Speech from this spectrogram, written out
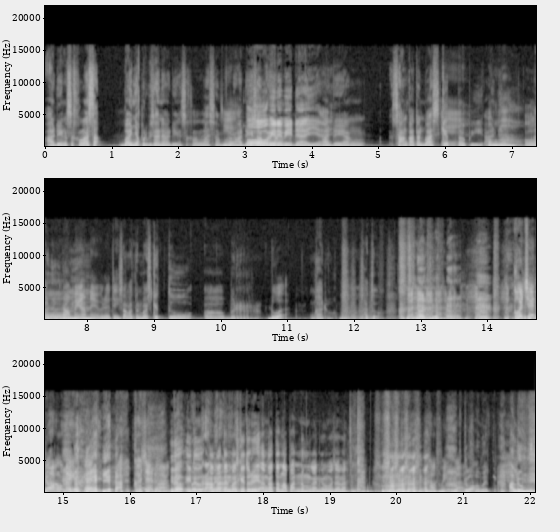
Ada yang sekelas banyak perpisahan ada yang sekelas sama Iya. ada yang Oh sama yang- beda-beda ya. ada yang seangkatan basket tapi Oh, ada. wow. Oh, ada. Ramean ya berarti Seangkatan basket tuh eh, ber Dua enggak dong. Satu. Kocnya doang lu kayak gitu kan Iya. Kocnya doang Itu Enggak, itu rame, angkatan rame, basket tuh dari angkatan 86 kan kalau nggak salah. Rame banget Tua banget. Alumni.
